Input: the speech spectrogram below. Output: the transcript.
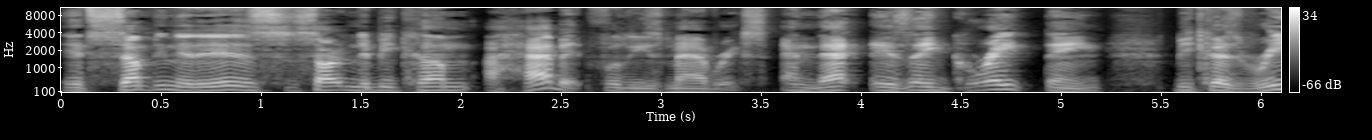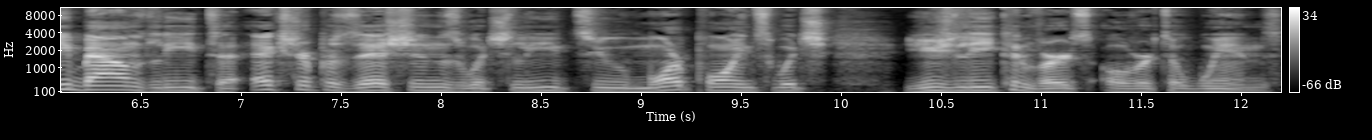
it's something that is starting to become a habit for these Mavericks. And that is a great thing because rebounds lead to extra possessions, which lead to more points, which usually converts over to wins.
